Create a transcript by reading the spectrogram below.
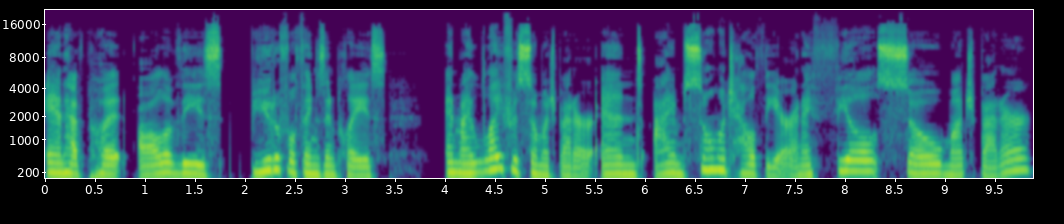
and have put all of these beautiful things in place and my life is so much better and I am so much healthier and I feel so much better.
